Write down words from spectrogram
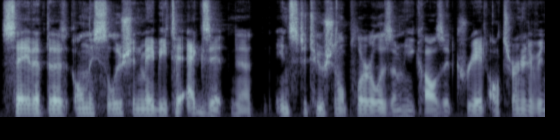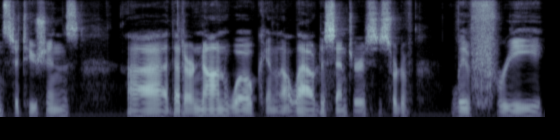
say that the only solution may be to exit uh, institutional pluralism, he calls it, create alternative institutions uh, that are non woke and allow dissenters to sort of live free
